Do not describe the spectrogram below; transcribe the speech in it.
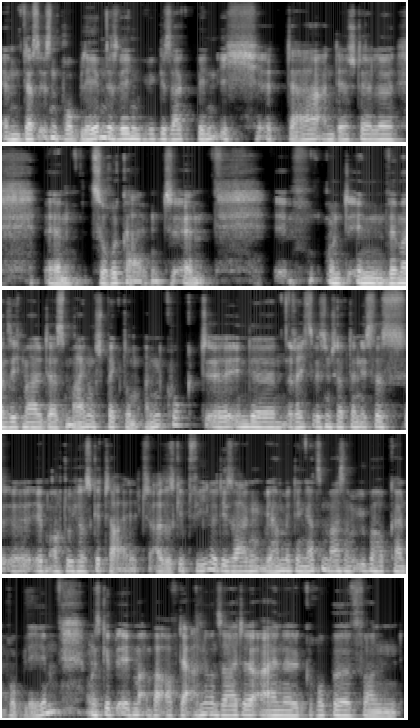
Ähm, das ist ein Problem, deswegen, wie gesagt, bin ich da an der Stelle ähm, zurückhaltend. Ähm, äh, und in, wenn man sich mal das Meinungsspektrum anguckt äh, in der Rechtswissenschaft, dann ist das äh, eben auch durchaus geteilt. Also es gibt viele, die sagen, wir haben mit den ganzen Maßnahmen überhaupt kein Problem. Und es gibt eben aber auf der anderen Seite eine Gruppe von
